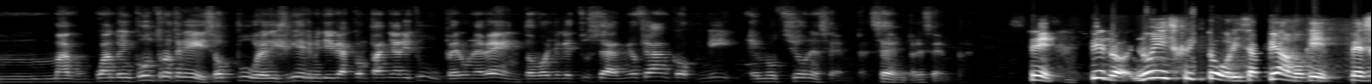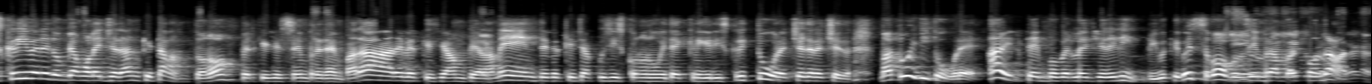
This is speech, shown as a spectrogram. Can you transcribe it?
ma quando incontro Teresa oppure dici Pieri mi devi accompagnare tu per un evento, voglio che tu sia al mio fianco, mi emoziona sempre, sempre, sempre. Sì, Pietro, noi scrittori sappiamo che per scrivere dobbiamo leggere anche tanto, no? Perché c'è sempre da imparare, perché si amplia la mente, perché si acquisiscono nuove tecniche di scrittura, eccetera, eccetera. Ma tu, editore, hai il tempo per leggere i libri? Perché questo Io sembra abbastanza.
